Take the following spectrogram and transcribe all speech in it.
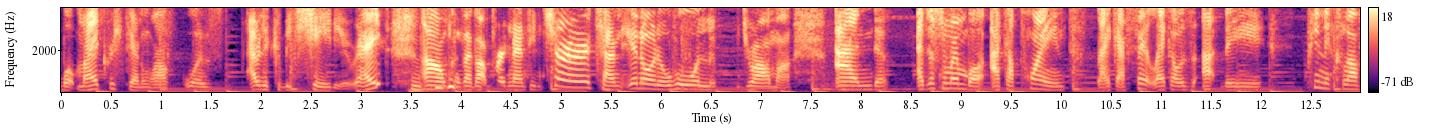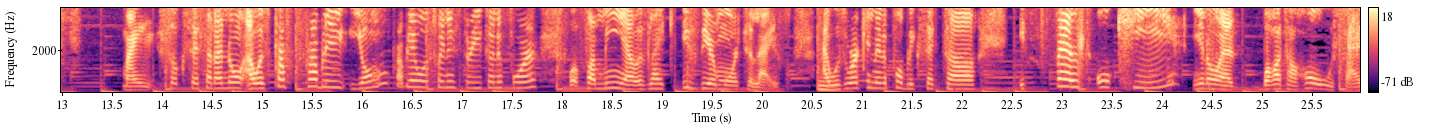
but my Christian walk was a little bit shady, right? Because um, I got pregnant in church and you know the whole drama. And I just remember at a point, like I felt like I was at the pinnacle of my success. And i know i was pro- probably young probably about 23 24 but for me i was like is there more to life? Mm. i was working in the public sector. It felt okay. You know i bought a house i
